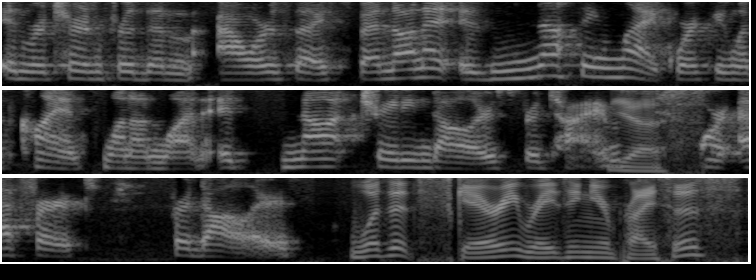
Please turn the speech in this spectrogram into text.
in return for the hours that I spend on it is nothing like working with clients one on one. It's not trading dollars for time yes. or effort for dollars. Was it scary raising your prices?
